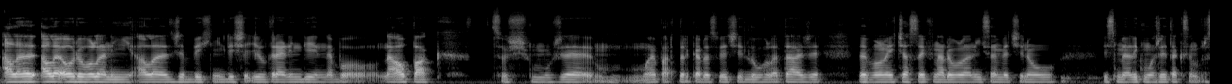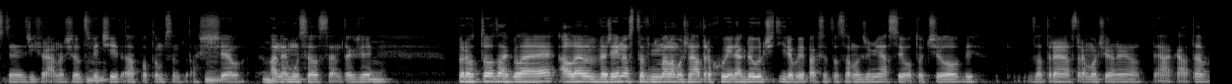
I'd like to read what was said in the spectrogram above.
ale, ale o dovolený, ale že bych nikdy šedil tréninky, nebo naopak, což může moje partnerka dosvědčit dlouholetá, že ve volných časech na dovolený jsem většinou, když jsme jeli k moři, tak jsem prostě nejdřív ráno šel cvičit a potom jsem až šel a nemusel jsem, takže Mm. proto takhle, ale veřejnost to vnímala možná trochu jinak do určitý doby, pak se to samozřejmě asi otočilo, za trenéra Stramočiony, no, nějaká ta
